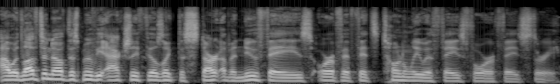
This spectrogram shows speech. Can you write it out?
I would love to know if this movie actually feels like the start of a new phase or if it fits tonally with phase four or phase three.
